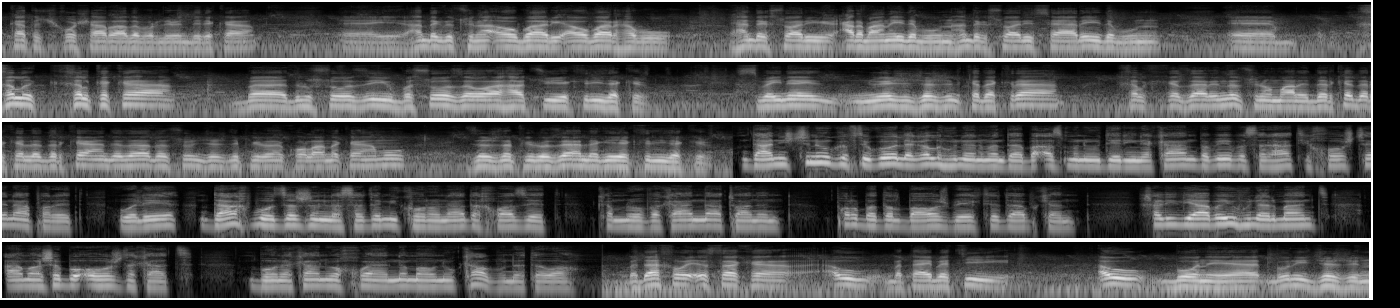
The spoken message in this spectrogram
کاتێکی خۆشان ڕادەبەر لە وێندەرەکە هەندێک دەچونە ئەو باری ئەو بار هەبوو هەندێک سواری عربانەی دەبوون هەندێک سواری سارەی دەبوون خەڵکەکە بە دلسۆزی و بە سۆزەوە هاتووی یەکتری دەکرد سبینە نوێژی جەژن کە دەکرا خەڵکەکە زارێ نەچونە ماڵی دەرکە دەرکە لە دەرکیان دەدا دەچون جەژنی پیرانە کۆڵانەکە هەموو جژنە پیرۆزیان لەگە یەکتری دەکرد دانیشتن و گفتوگۆ لەگەڵ هوەرمەندە بە ئەزمن و دێرینەکان بەبێ بە سەرهاتی خۆش تێناپەڕێت وەلێ داخ بۆ جەژن لە سەردەمی کۆرۆنا دەخوازێت کە مرۆڤەکان ناتوانن پڕ بە دڵ باوەش بە یەکتردا بکەن خەلیلیابەی هوەرمەند ئاماژە بۆ ئەوەش دەکات بۆنەکان وە خۆیان نەماون و کابوونەتەوە بەداخەوە ئێستا کە ئەو بە تایبەتی ئەو بۆنەیە بۆنی جەژن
